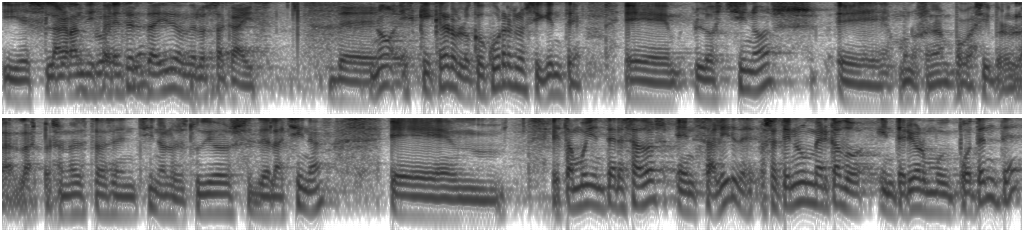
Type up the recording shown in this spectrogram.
Y es la ¿Los gran diferencia... de ahí de dónde los sacáis? De... No, es que claro, lo que ocurre es lo siguiente. Eh, los chinos, eh, bueno, suena un poco así, pero la- las personas estas en China, los estudios de la China, eh, están muy interesados en salir de... O sea, tienen un mercado interior muy potente.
